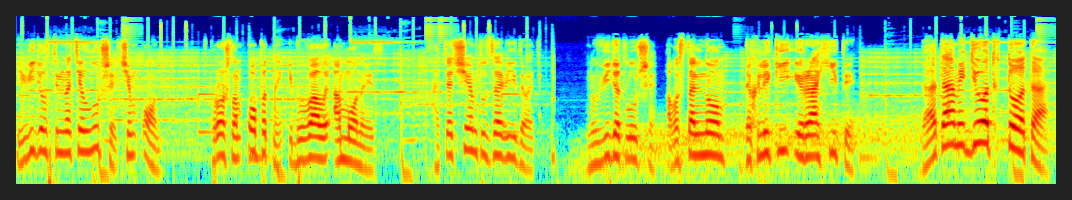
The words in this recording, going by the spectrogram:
и видел в темноте лучше, чем он. В прошлом опытный и бывалый ОМОНовец. Хотя чем тут завидовать? Ну видят лучше, а в остальном дохляки и рахиты. «Да там идет кто-то!» —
